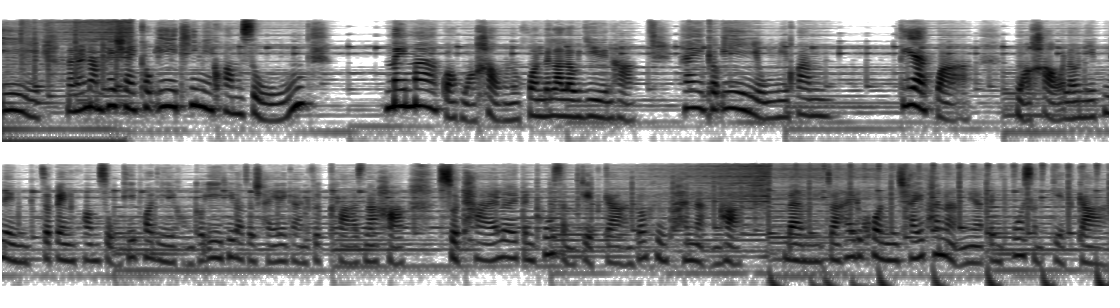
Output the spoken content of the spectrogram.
อี้เราแนะนำให้ใช้เก้าอี้ที่มีความสูง ไม่มากกว่าหัวเข่าของทุกคนเวลาเรายืนค่ะ ให้เก้าอี้อยู่มีความเตี้ยกว่า หัวเข่าเรานิดนึง จะเป็นความสูงที่พอดีของเก้าอี้ที่เราจะใช้ในการฝึกคลาสนะคะ สุดท้ายเลยเป็นผู้สังเกตการก็คือผนังค่ะแบมจะให้ทุกคนใช้ผนังเนี่ยเป็นผู้สังเกตการ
